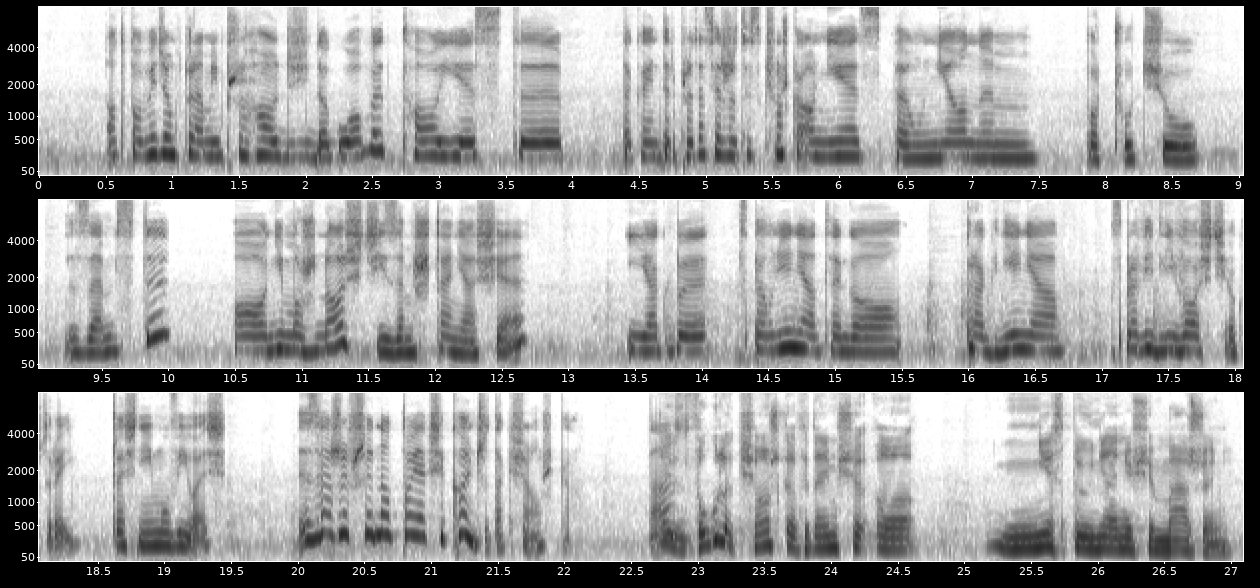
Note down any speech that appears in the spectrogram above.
odpowiedzią, która mi przychodzi do głowy, to jest e, taka interpretacja, że to jest książka o niespełnionym poczuciu zemsty, o niemożności zemszczenia się i jakby spełnienia tego pragnienia sprawiedliwości, o której wcześniej mówiłeś. Zważywszy no to, jak się kończy ta książka. Tak? To jest w ogóle książka, wydaje mi się, o niespełnianiu się marzeń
